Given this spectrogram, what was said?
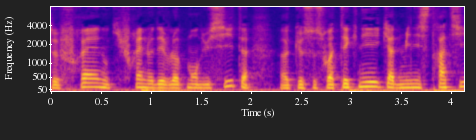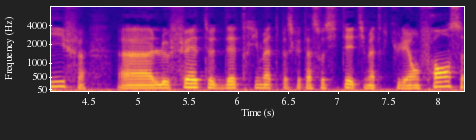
te freinent ou qui freinent le développement du site, euh, que ce soit technique, administratif, euh, le fait d'être parce que ta société est immatriculée en France,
